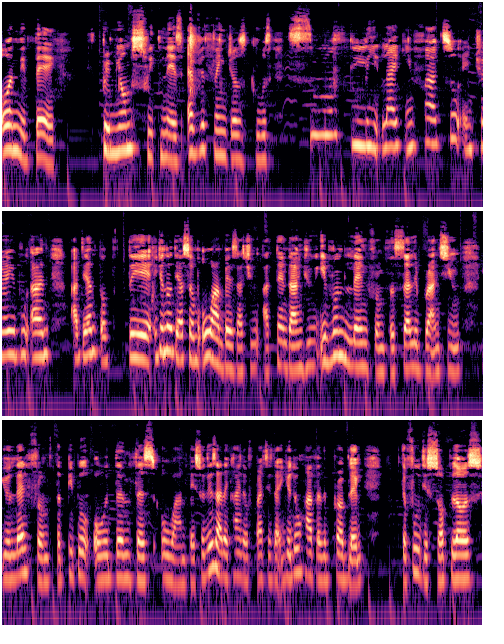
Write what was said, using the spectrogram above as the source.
only there premium sweetness everything just goes smoothly like in fact so enjoyable and at the end of the you know there are some Owambes that you attend and you even learn from the celebrants. You you learn from the people holding this Owambe so these are the kind of parties that you don't have any problem. The food is surplus.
